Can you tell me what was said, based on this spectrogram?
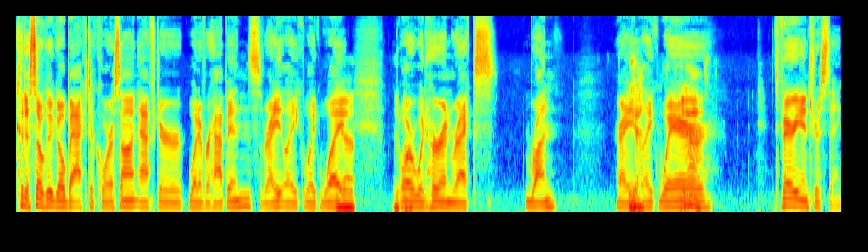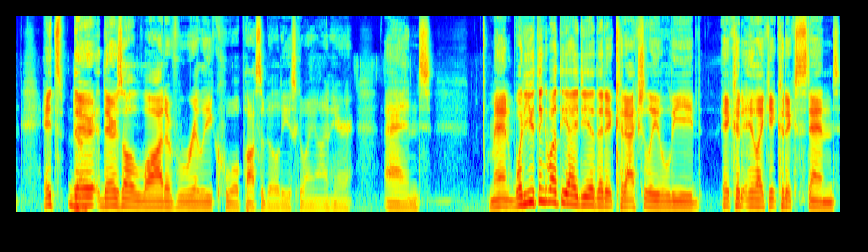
could Ahsoka go back to Coruscant after whatever happens, right? Like, like what, yeah, or would her and Rex run, right? Yeah. Like where? Yeah. It's very interesting. It's there. There's a lot of really cool possibilities going on here, and man, what do you think about the idea that it could actually lead? It could it, like it could extend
